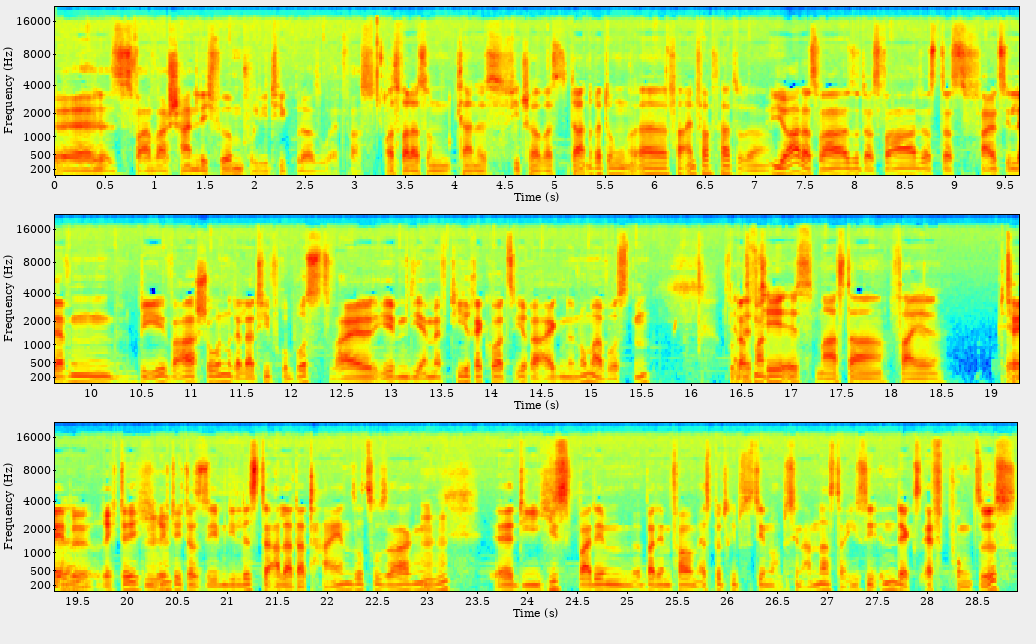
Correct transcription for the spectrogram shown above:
Äh, es war wahrscheinlich Firmenpolitik oder so etwas. Was war das so ein kleines Feature, was die Datenrettung äh, vereinfacht hat? Oder? Ja, das war also das war das das Files 11b war schon relativ robust, weil eben die MFT Records ihre eigene Nummer wussten. MFT ist Master File Table, Table richtig, mhm. richtig. Das ist eben die Liste aller Dateien sozusagen. Mhm. Äh, die hieß bei dem, bei dem VMS-Betriebssystem noch ein bisschen anders. Da hieß sie indexf.sys.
